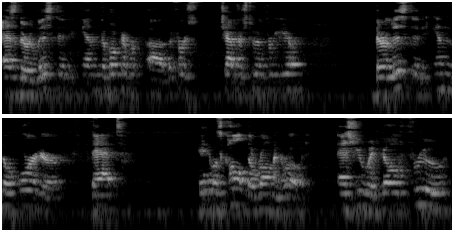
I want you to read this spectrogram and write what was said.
as they're listed in the book of uh, the first chapters two and three here, they're listed in the order that it was called the Roman road. As you would go through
